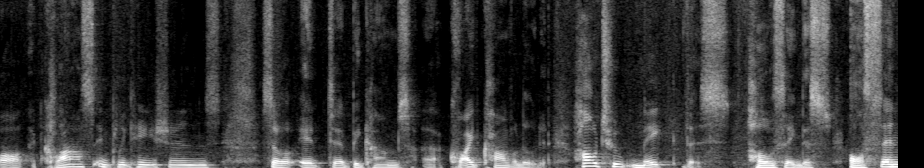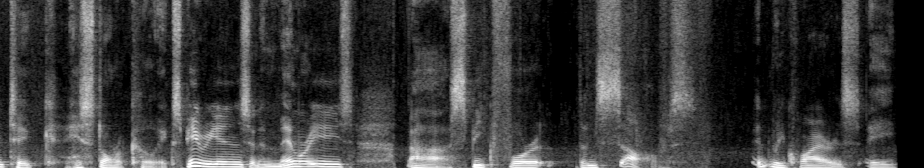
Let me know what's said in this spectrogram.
all the class implications. So it uh, becomes uh, quite convoluted. How to make this whole thing, this authentic historical experience and memories, uh, speak for themselves. It requires a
